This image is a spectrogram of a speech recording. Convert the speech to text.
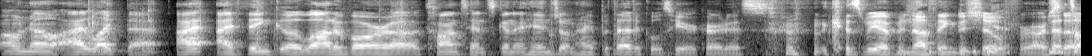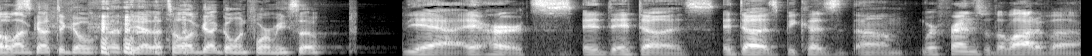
Oh no, I like that. I I think a lot of our uh, content's gonna hinge on hypotheticals here, Curtis, because we have nothing to show yeah, for ourselves. That's all I've got to go. Uh, yeah, that's all I've got going for me. So. Yeah, it hurts. It it does. It does because um we're friends with a lot of uh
